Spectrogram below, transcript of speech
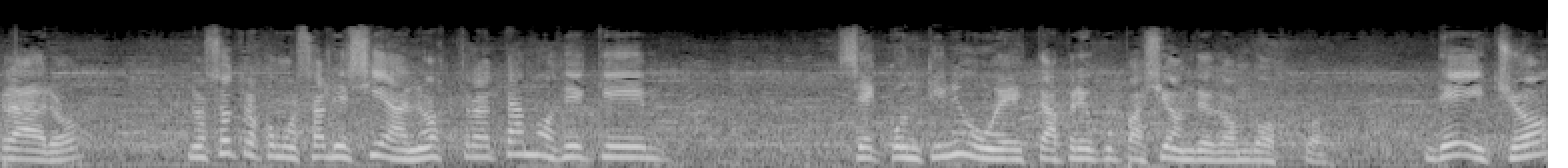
Claro. Nosotros como salesianos tratamos de que se continúe esta preocupación de Don Bosco. De hecho,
